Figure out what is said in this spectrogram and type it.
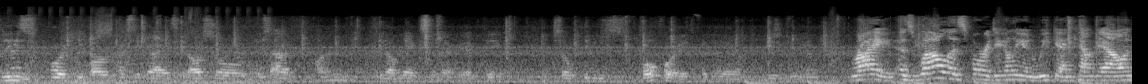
please support Keep All Requested Guys. It also is out on you know MYX and everything. So please go for it for the music video. Right, as well as for a Daily and Weekend Countdown.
